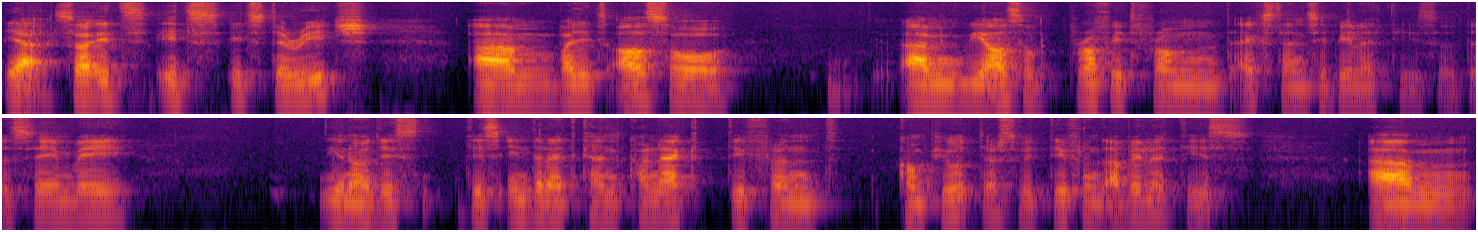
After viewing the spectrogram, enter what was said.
Yeah. So it's it's it's the reach, um, but it's also um, we also profit from the extensibility. So the same way, you know, this this internet can connect different computers with different abilities, um,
